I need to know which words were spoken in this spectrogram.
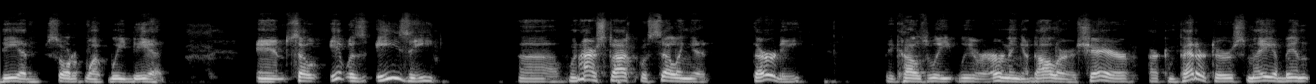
did sort of what we did. And so it was easy uh, when our stock was selling at 30 because we, we were earning a dollar a share. Our competitors may have been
